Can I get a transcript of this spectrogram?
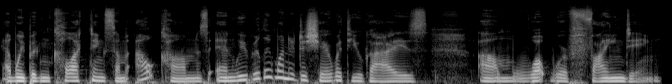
and we've been collecting some outcomes, and we really wanted to share with you guys um, what we're finding.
